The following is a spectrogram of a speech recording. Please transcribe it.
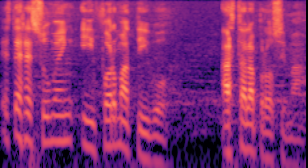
este resumen informativo. Hasta la próxima.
